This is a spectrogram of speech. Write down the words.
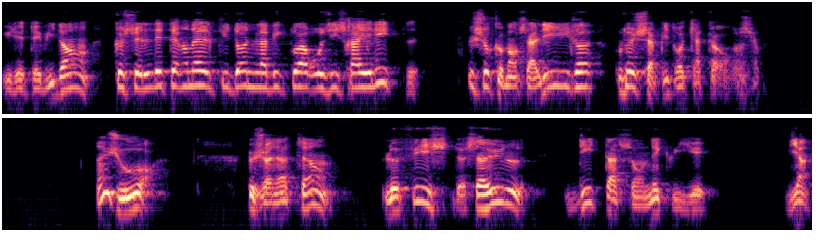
il est évident que c'est l'Éternel qui donne la victoire aux Israélites. Je commence à lire le chapitre 14. Un jour, Jonathan, le fils de Saül, dit à son écuyer, Viens,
